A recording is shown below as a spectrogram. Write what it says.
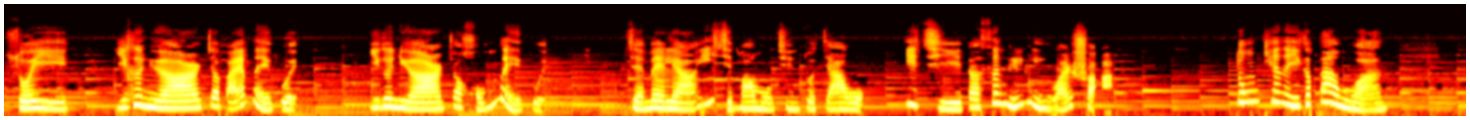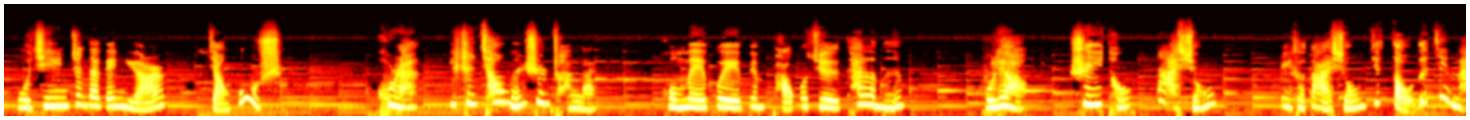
所以一个女儿叫白玫瑰，一个女儿叫红玫瑰。姐妹俩一起帮母亲做家务，一起到森林里玩耍。冬天的一个傍晚，母亲正在给女儿讲故事，忽然一阵敲门声传来，红玫瑰便跑过去开了门，不料是一头大熊，一头大熊就走了进来。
